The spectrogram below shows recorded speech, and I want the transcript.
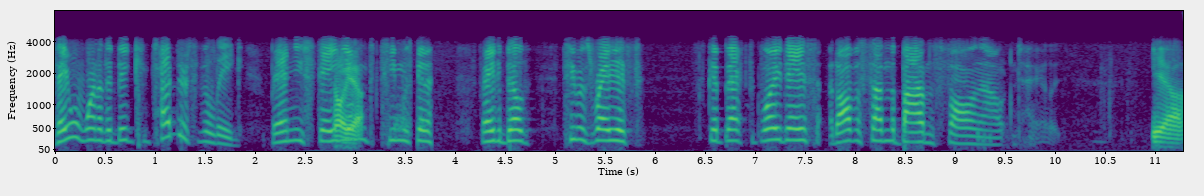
they were one of the big contenders in the league. Brand new stadium, Oh, yeah. the team was gonna ready to build. Team was ready to f- get back to the glory days, and all of a sudden the bottom's falling out entirely. Yeah.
